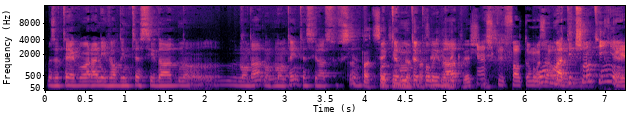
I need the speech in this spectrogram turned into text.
mas até agora a nível de intensidade não, não dá, não, não tem intensidade suficiente. Pode ser pode ter muita qualidade. Acho que lhe faltam umas O Matic não tinha.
